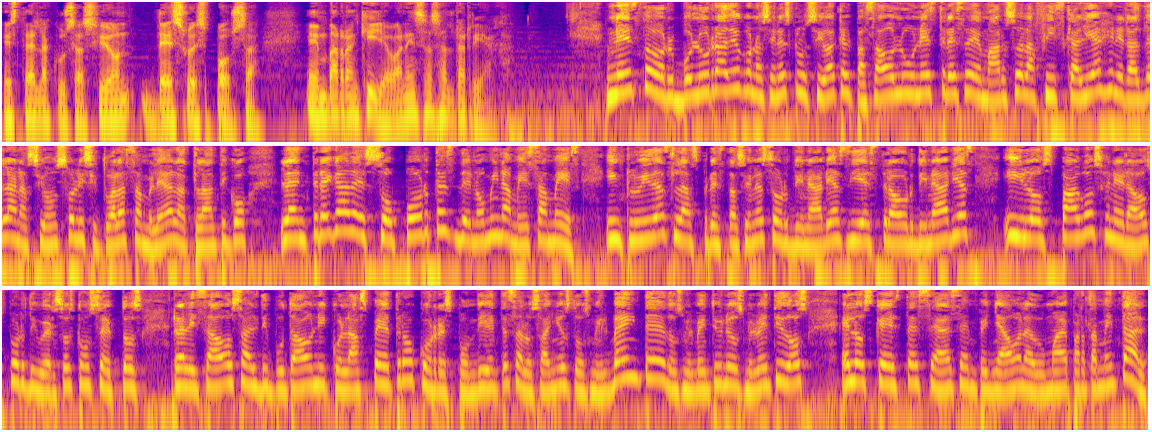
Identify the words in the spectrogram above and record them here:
Esta es la acusación de su esposa. En Barranquilla, Vanessa Saldarriaga. Néstor, Blue Radio conoció en exclusiva que el pasado lunes 13 de marzo la Fiscalía General de la Nación solicitó a la Asamblea del Atlántico la entrega de soportes de nómina mes a mes, incluidas las prestaciones ordinarias y extraordinarias y los pagos generados por diversos conceptos realizados al diputado Nicolás Petro correspondientes a los años 2020, 2021 y 2022 en los que este se ha desempeñado en la Duma departamental.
